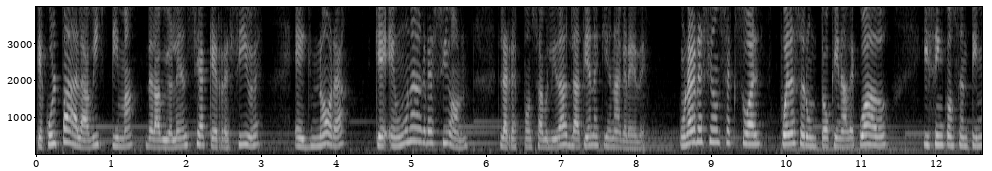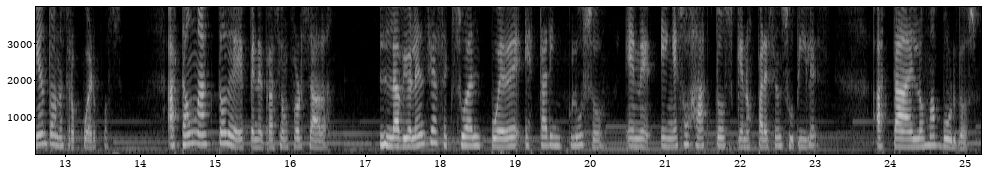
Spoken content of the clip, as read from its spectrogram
que culpa a la víctima de la violencia que recibe e ignora que en una agresión la responsabilidad la tiene quien agrede. Una agresión sexual puede ser un toque inadecuado y sin consentimiento a nuestros cuerpos, hasta un acto de penetración forzada. La violencia sexual puede estar incluso en, en esos actos que nos parecen sutiles, hasta en los más burdos,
